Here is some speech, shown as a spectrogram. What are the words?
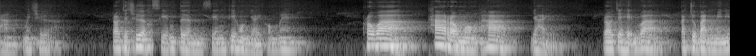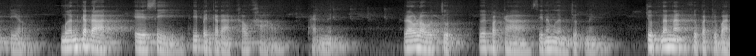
ทางไม่เชื่อ เราจะเชื่อเสียงเตือนเสียงที่ห่วงใยของแม่ เพราะว่าถ้าเรามองภาพใหญ่ เราจะเห็นว่าปัจจุบันมีนิดเดียว เหมือนกระดาษ A4 ที่เป็นกระดาษขาวๆแผ่นหนึ่ง แล้วเราจุดด้วยปากกาสีน้ำเงินจุดหนึ่ง จุดนั้นนะคือปัจจุบัน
